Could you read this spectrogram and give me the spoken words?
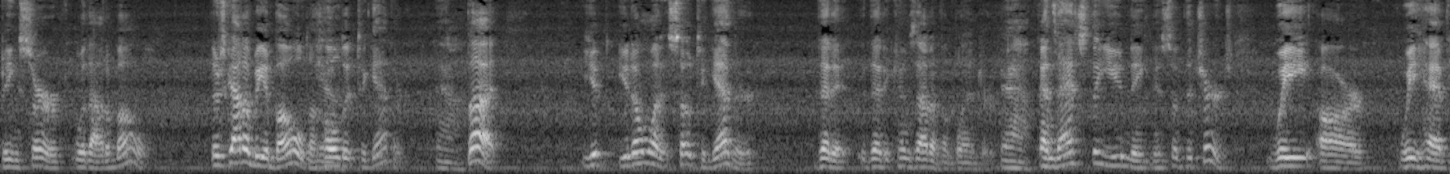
being served without a bowl? There's got to be a bowl to Yeah. hold it together. Yeah. But you you don't want it so together that it that it comes out of a blender. Yeah. And that's the uniqueness of the church. We are we have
